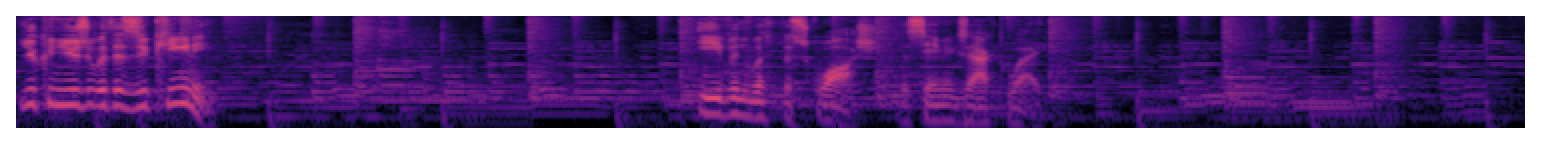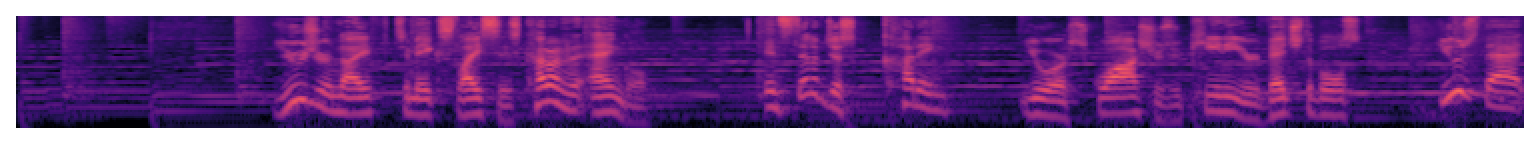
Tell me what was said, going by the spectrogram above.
you can use it with a zucchini. Even with the squash, the same exact way. Use your knife to make slices. Cut on an angle. Instead of just cutting your squash, your zucchini, your vegetables. Use that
